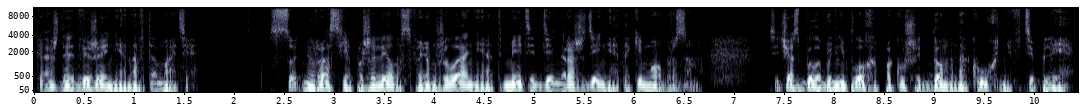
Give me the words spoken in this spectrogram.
Каждое движение на автомате. Сотню раз я пожалел о своем желании отметить день рождения таким образом. Сейчас было бы неплохо покушать дома на кухне в тепле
